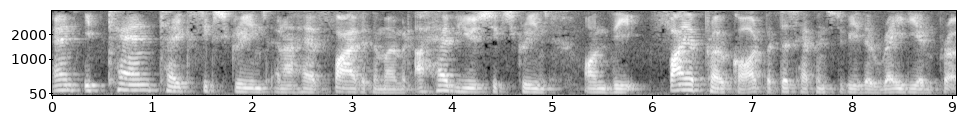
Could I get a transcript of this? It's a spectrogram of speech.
and it can take six screens and I have five at the moment. I have used six screens on the Fire Pro card but this happens to be the Radeon Pro.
